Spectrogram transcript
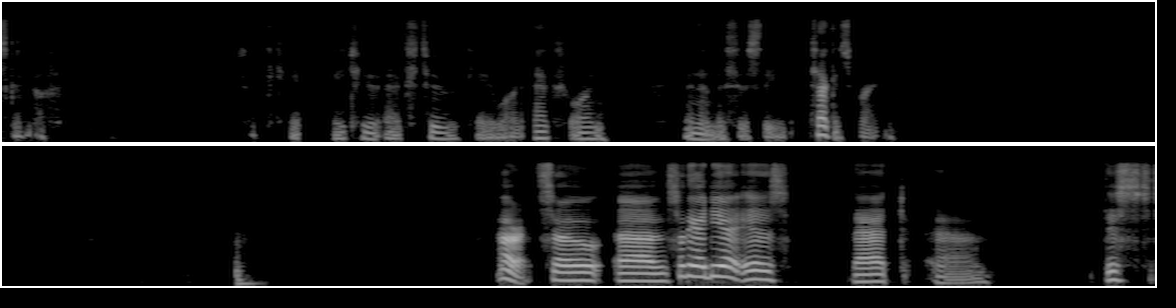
That's good enough. So K2, X2, K1, X1, and then this is the second spring. All right, so uh, so the idea is that um, this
